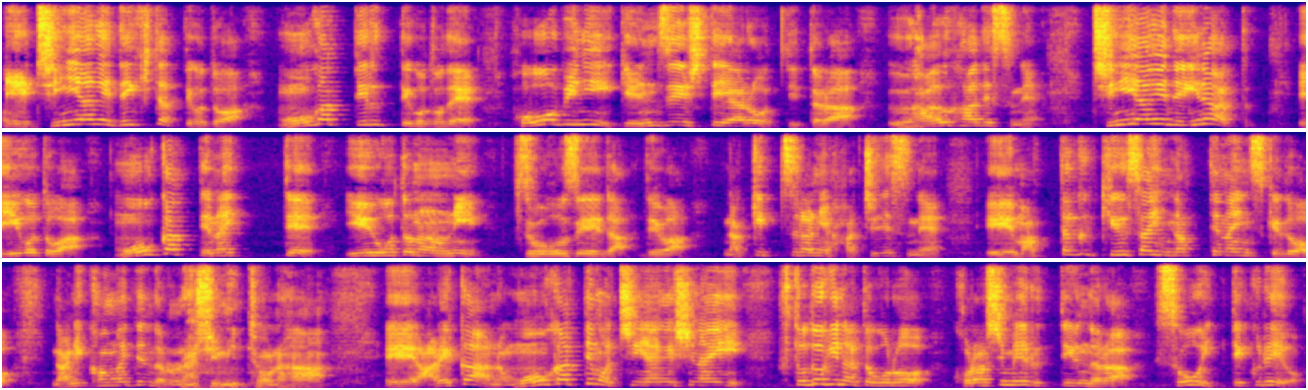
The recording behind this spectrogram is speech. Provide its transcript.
えー、賃上げできたってことは、儲かってるってことで、褒美に減税してやろうって言ったら、ウハウハですね。賃上げできなかったっていうことは、儲かってないっていうことなのに、増税だ。では、泣きっ面に蜂ですね。えー、全く救済になってないんですけど、何考えてんだろうな、自民党な。えー、あれか、あの、儲かっても賃上げしない、不届きなところを懲らしめるっていうんなら、そう言ってくれよ。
